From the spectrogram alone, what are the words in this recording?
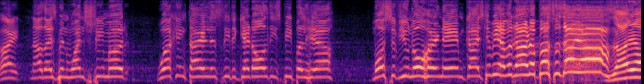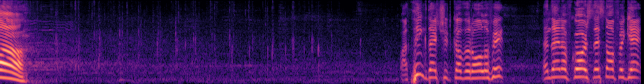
right, now there's been one streamer working tirelessly to get all these people here. Most of you know her name. Guys, can we have a round of applause for Xyaa? Xyaa. I think that should cover all of it. And then, of course, let's not forget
